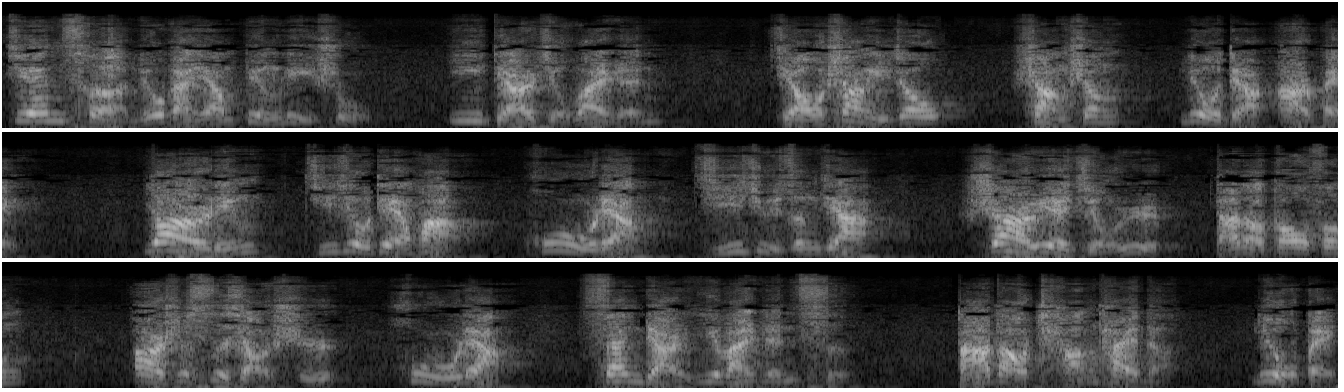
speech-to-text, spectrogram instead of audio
监测流感样病例数一点九万人，较上一周上升六点二倍。幺二零急救电话呼入量急剧增加，十二月九日达到高峰，二十四小时呼入量三点一万人次，达到常态的六倍。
